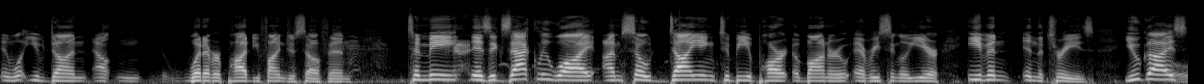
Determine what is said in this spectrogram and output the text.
and what you've done out in whatever pod you find yourself in, to me, is exactly why I'm so dying to be a part of Bonnaroo every single year, even in the trees. You guys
